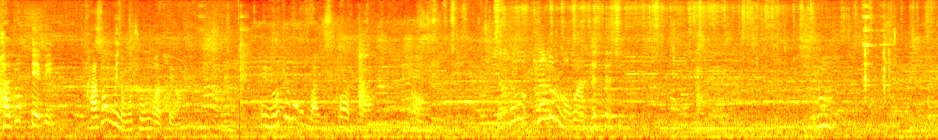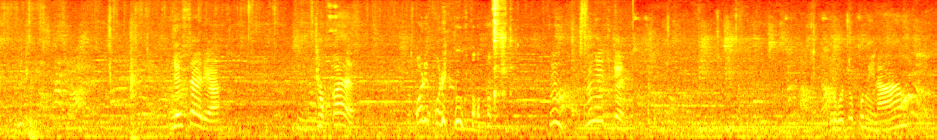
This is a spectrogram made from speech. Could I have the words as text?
가격 대비 가성비 너무 좋은 것 같아요. 음. 이렇게 먹으면 맛있을 것 같아요. 손, 손으로 먹어야 돼. 음. 내 스타일이야. 젓갈 꼬리꼬리한 거. 응, 하나 해줄게. 요거 조금이랑.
